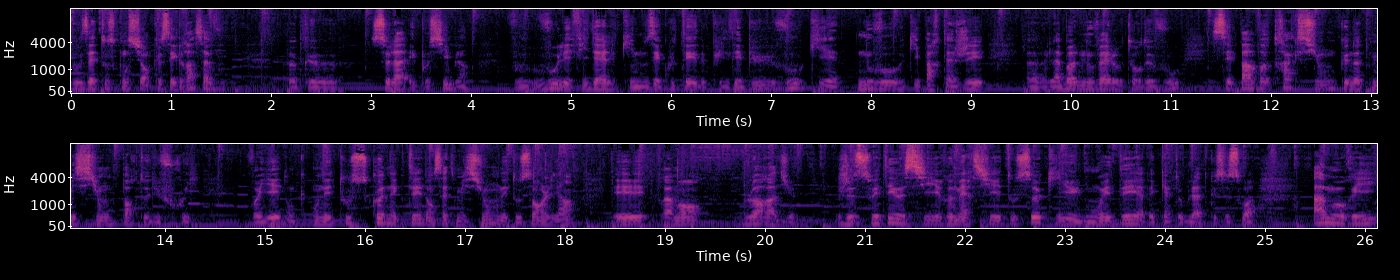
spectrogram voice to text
vous êtes tous conscients que c'est grâce à vous que cela est possible vous, les fidèles qui nous écoutez depuis le début, vous qui êtes nouveaux et qui partagez euh, la bonne nouvelle autour de vous, c'est par votre action que notre mission porte du fruit. Voyez, donc on est tous connectés dans cette mission, on est tous en lien et vraiment gloire à Dieu. Je souhaitais aussi remercier tous ceux qui m'ont aidé avec Catoglade, que ce soit Amaury,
